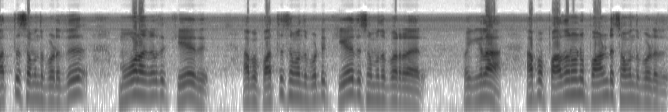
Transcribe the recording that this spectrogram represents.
பத்து சம்மந்தப்படுது. மூலங்கிறது கேது. அப்போ பத்து சம்மந்தப்பட்டு கேது சம்மந்தப்படுறாரு ஓகேங்களா? அப்போ பதினொன்று பன்னெண்டு சம்மந்தப்படுது.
